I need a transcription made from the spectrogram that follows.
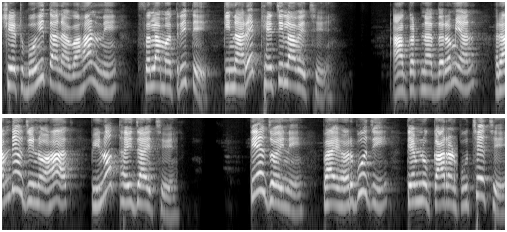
શેઠ બોહિતાના વહાણને સલામત રીતે કિનારે ખેંચી લાવે છે. આ ઘટના દરમિયાન રામદેવજીનો હાથ ભીનો થઈ જાય છે. તે જોઈને ભાઈ હરભુજી તેમનું કારણ પૂછે છે.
